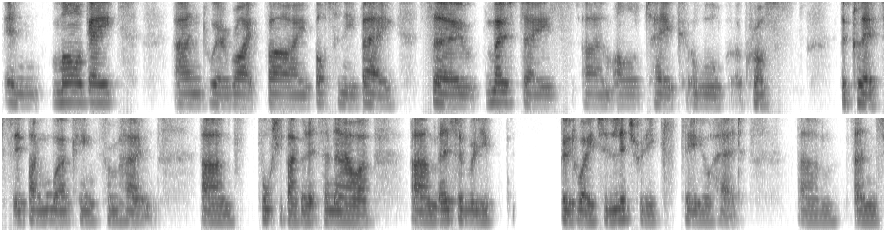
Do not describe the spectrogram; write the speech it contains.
in Margate and we're right by Botany Bay. So most days um, I'll take a walk across the cliffs if I'm working from home, um, 45 minutes an hour. Um, and it's a really good way to literally clear your head um, and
